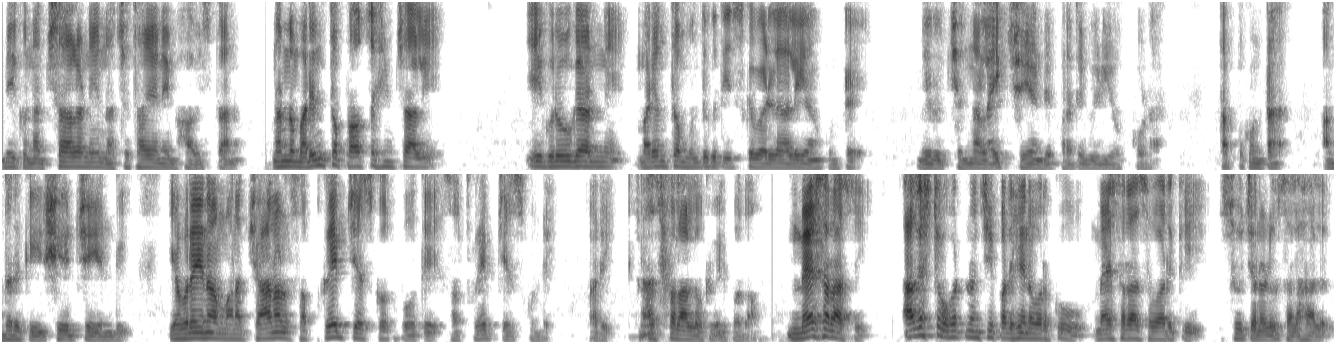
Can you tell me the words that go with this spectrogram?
మీకు నచ్చాలని నచ్చుతాయని భావిస్తాను. నన్ను మరింత ప్రోత్సహించాలి ఈ గురువు గారిని మరింత ముందుకు తీసుకువెళ్ళాలి అనుకుంటే మీరు చిన్న లైక్ చేయండి ప్రతి వీడియోకి కూడా. తప్పకుండా అందరికీ షేర్ చేయండి. ఎవరైనా మన ఛానల్ సబ్స్క్రైబ్ చేసుకోకపోతే సబ్స్క్రైబ్ చేసుకోండి. మరి రాశి ఫలాల్లోకి వెళ్ళిపోదాం. మేషరాశి. ఆగస్టు ఒకటి నుంచి పదిహేను వరకు మేషరాశి వారికి సూచనలు సలహాలు.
